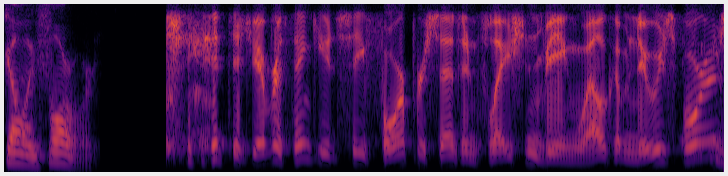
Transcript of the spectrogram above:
going forward did you ever think you'd see 4% inflation being welcome news for us?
